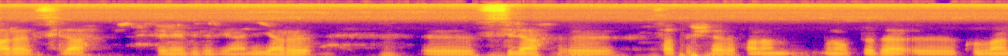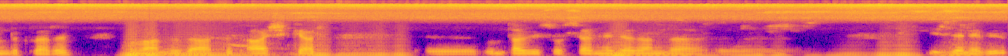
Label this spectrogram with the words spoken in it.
para silah denebilir. Yani yarı e, silah e, satışları falan bu noktada e, kullandıkları, kullandığı da artık aşikar. E, bunu tabii sosyal medyadan da e, izlenebilir.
